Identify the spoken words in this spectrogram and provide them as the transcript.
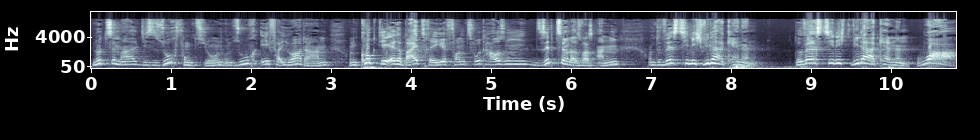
nutze mal diese Suchfunktion und such Eva Jordan und guck dir ihre Beiträge von 2017 oder sowas an und du wirst sie nicht wiedererkennen. Du wirst sie nicht wiedererkennen. Wow!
